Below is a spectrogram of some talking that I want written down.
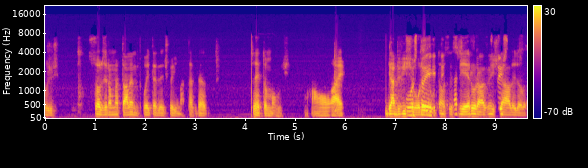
Užiš. S obzirom na talent koji taj dečko ima, tako da sve je to moguće. Ovaj, ja bi više volio u tom se smjeru razmišlja, ali dobro.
